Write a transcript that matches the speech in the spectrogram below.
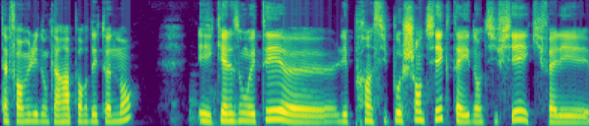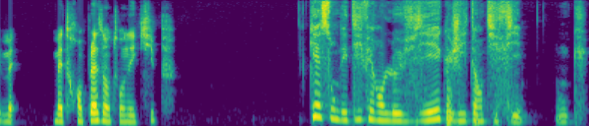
Tu as formulé donc un rapport d'étonnement? Et quels ont été les principaux chantiers que tu as identifiés et qu'il fallait mettre en place dans ton équipe? Quels sont les différents leviers que j'ai identifiés? Donc,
